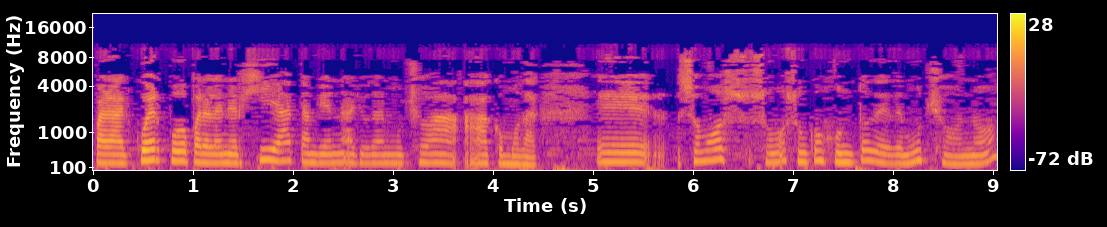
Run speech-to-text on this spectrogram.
para el cuerpo, para la energía, también ayudan mucho a, a acomodar. Eh, somos, somos un conjunto de, de mucho, ¿no?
